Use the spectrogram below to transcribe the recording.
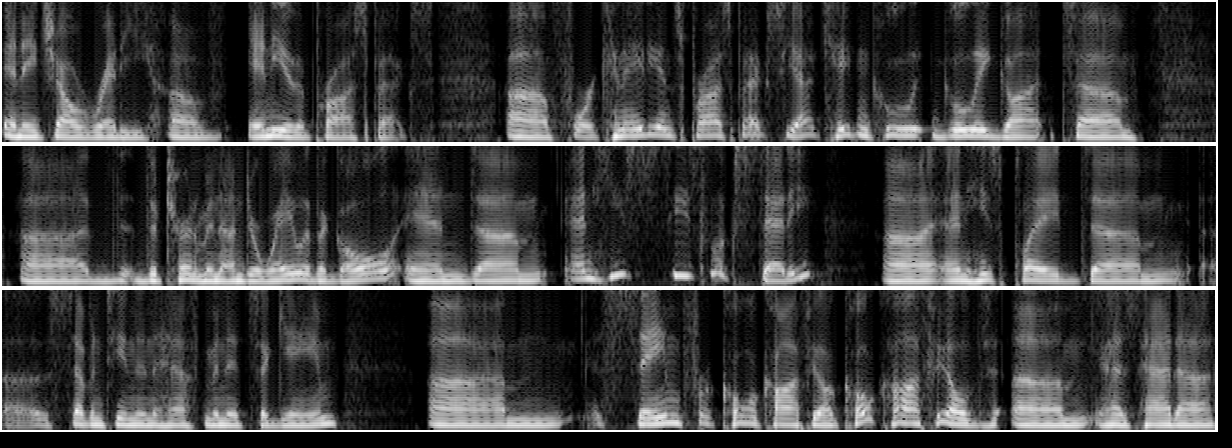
NHL ready of any of the prospects. Uh, for Canadiens prospects, yeah, Kaiden Guhle got. Uh, the, the, tournament underway with a goal, and um, and he's he's looked steady, uh, and he's played um, uh, 17 and a half minutes a game. Um, same for Cole Caufield. Cole Caufield um, has had a,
